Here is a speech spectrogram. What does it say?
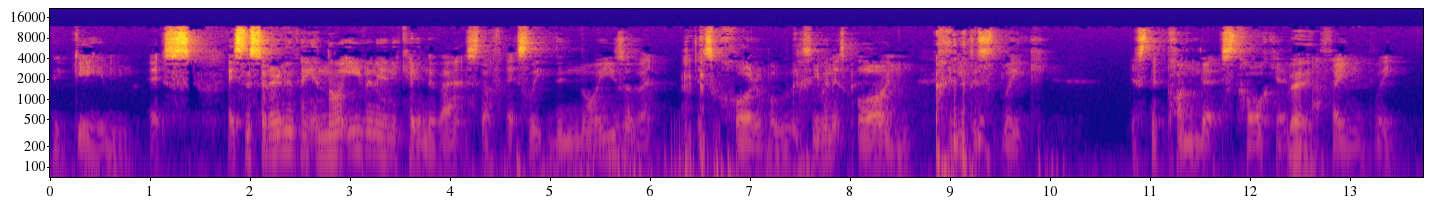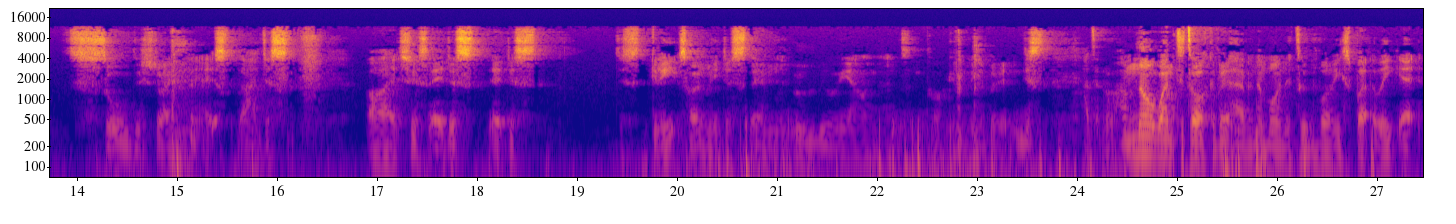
the game. It's it's the surrounding thing, and not even any kind of that stuff. It's like the noise of it is horrible. Like, see when it's on, and you just like just the pundits talking. Right. I find like soul destroying. It's I just oh, it's just it just it just just grates on me just then like oh no Alan Hansen talking to me about it. Just I don't know I'm not one to talk about having a monotone voice but like it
